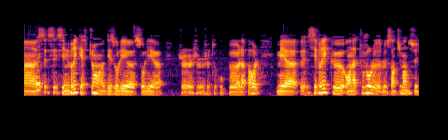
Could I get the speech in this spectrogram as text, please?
euh, c'est une vraie question. Euh, désolé, euh, Solé, je, je, te coupe la parole. Mais c'est vrai qu'on a toujours le, sentiment de se dire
